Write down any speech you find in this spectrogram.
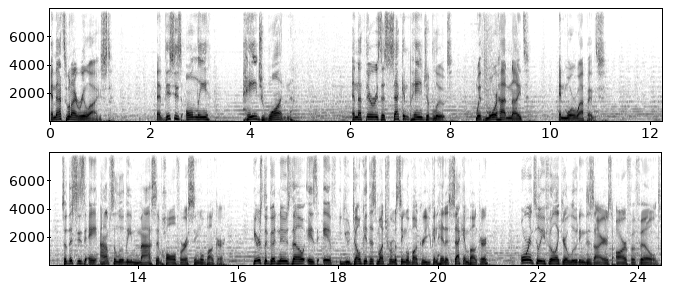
And that's when I realized that this is only page one and that there is a second page of loot with more Hadanite and more weapons. So this is a absolutely massive haul for a single bunker. Here's the good news though, is if you don't get this much from a single bunker, you can hit a second bunker or until you feel like your looting desires are fulfilled.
